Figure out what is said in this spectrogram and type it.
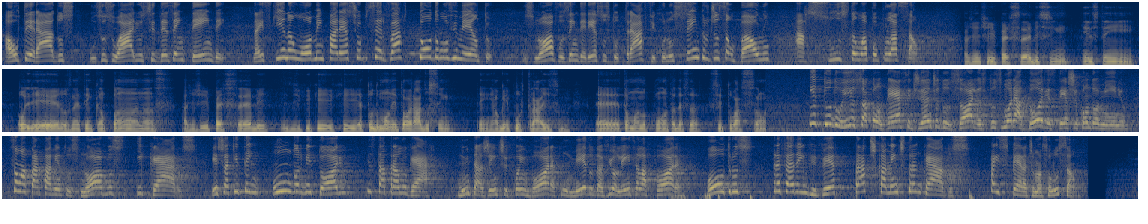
Alterados, os usuários se desentendem. Na esquina, um homem parece observar todo o movimento. Os novos endereços do tráfico no centro de São Paulo assustam a população. A gente percebe sim, eles têm olheiros, né, tem campanas. A gente percebe que, que, que é tudo monitorado sim. Tem alguém por trás é, tomando conta dessa situação. E tudo isso acontece diante dos olhos dos moradores deste condomínio. São apartamentos novos e caros. Este aqui tem um dormitório, está para alugar. Muita gente foi embora com medo da violência lá fora. Outros preferem viver praticamente trancados, à espera de uma solução.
